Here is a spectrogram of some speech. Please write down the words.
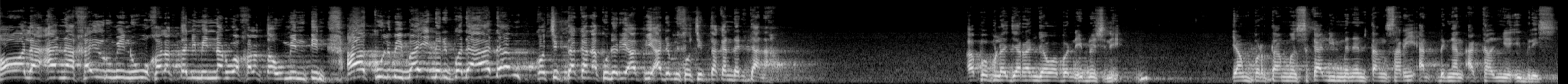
Qala ana khairu minhu khalaqtani min nar wa khalaqtahu min tin. Aku lebih baik daripada Adam, kau ciptakan aku dari api, Adam kau ciptakan dari tanah. Apa pelajaran jawaban iblis ini? Yang pertama sekali menentang syariat dengan akalnya iblis.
